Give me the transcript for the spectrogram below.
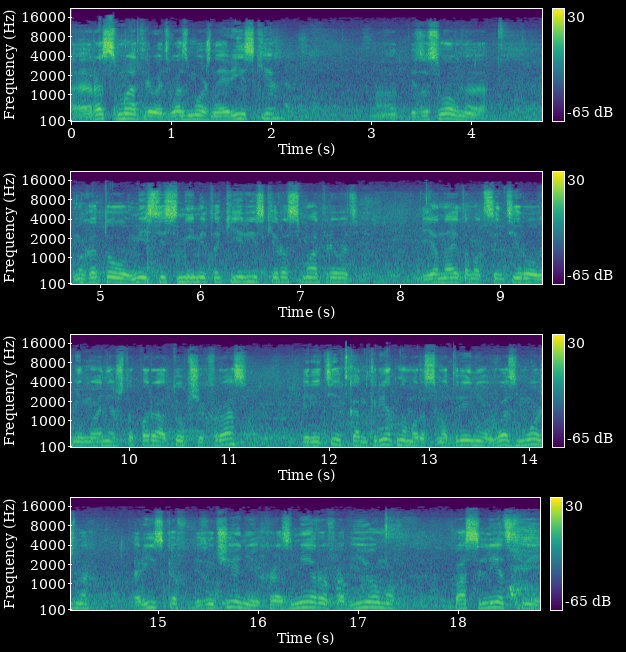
э, рассматривать возможные риски. Безусловно, мы готовы вместе с ними такие риски рассматривать. Я на этом акцентировал внимание, что пора от общих фраз перейти к конкретному рассмотрению возможных рисков, изучению их размеров, объемов, последствий.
